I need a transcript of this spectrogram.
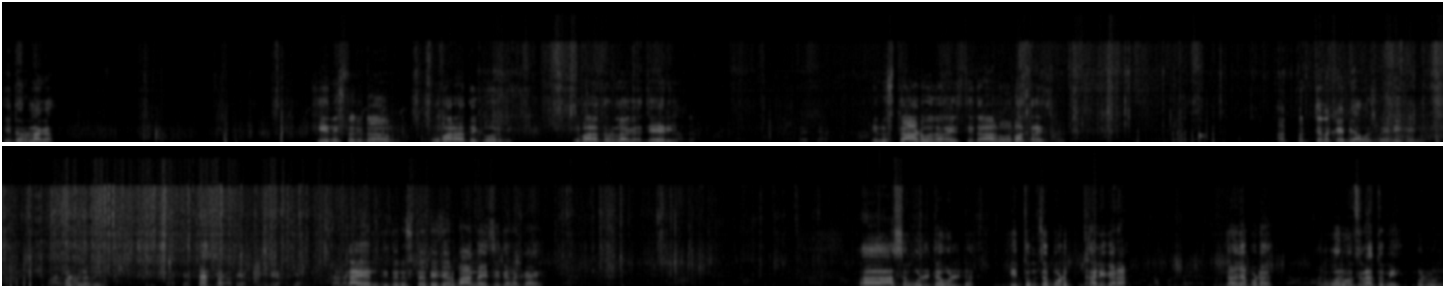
हे धरू लागा. हे नुसतं तिथं उभा राहतंय कवर बी. हे बाळा धरू लागा जयरी हे नुसतं आडवं धरायचं तिथं आडवं उभा करायचं. पण त्याला काही भ्यावंच नाही नाही काय पडणार आहे. काय आणि तिथं नुसतं त्याच्यावर बांधायचं त्याला काय? हा असं उलट उलट. हे तुमचं बुड खाली करा. जाऊ द्या पुढं. आणि वर उचला तुम्ही पडून.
